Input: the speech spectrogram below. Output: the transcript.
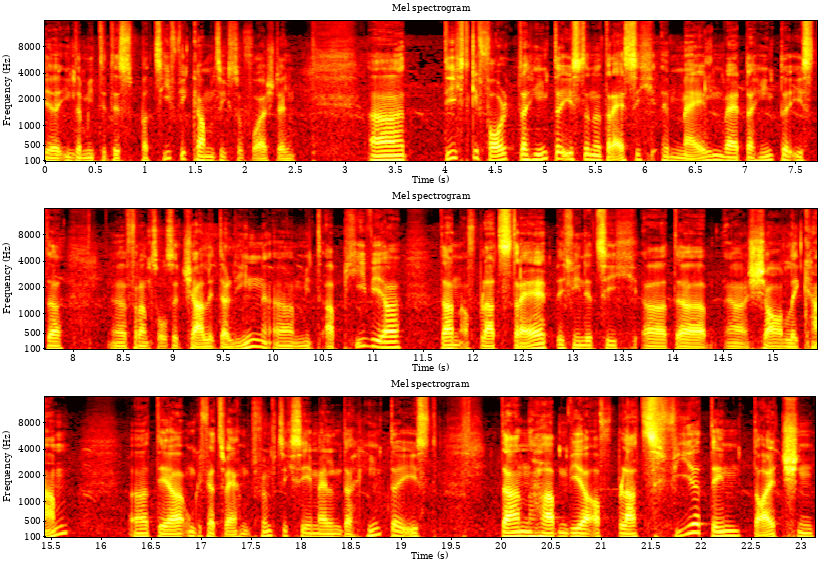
äh, in der Mitte des Pazifik, kann man sich so vorstellen. Äh, dicht gefolgt dahinter ist er nur 30 Meilen weit dahinter ist der äh, Franzose Charles Dalin äh, mit Apivia. Dann auf Platz 3 befindet sich äh, der äh, Jean Le Cam, äh, der ungefähr 250 Seemeilen dahinter ist. Dann haben wir auf Platz 4 den deutschen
